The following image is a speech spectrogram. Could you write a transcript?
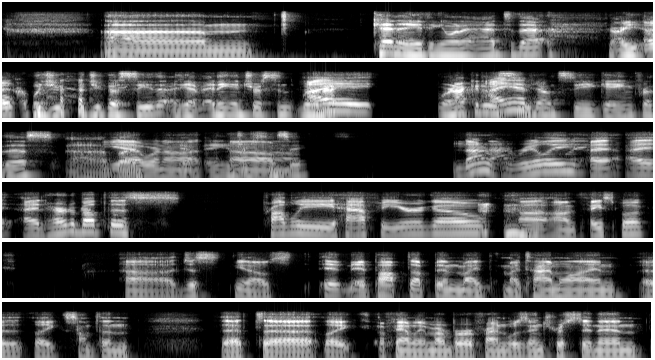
Um, Ken, anything you want to add to that? Are you? Nope. Would you? Would you go see that? Do you have any interest in? We're I. Not, we're not going to do a see, have, don't see game for this. Uh, yeah, we're not. Any interest um, in see? Not really. I, I I'd heard about this probably half a year ago uh, on Facebook. Uh, just you know, it, it popped up in my my timeline uh, like something that uh, like a family member or friend was interested in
